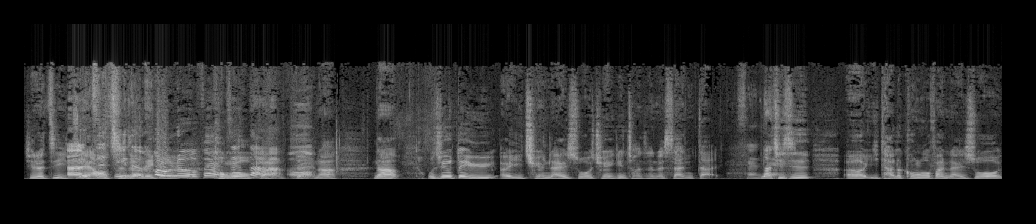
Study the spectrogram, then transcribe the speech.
觉得自己最好吃的那个控肉饭。对，那那我觉得对于呃以全来说，全已经传承了三代。三代。那其实呃以他的控肉饭来说。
